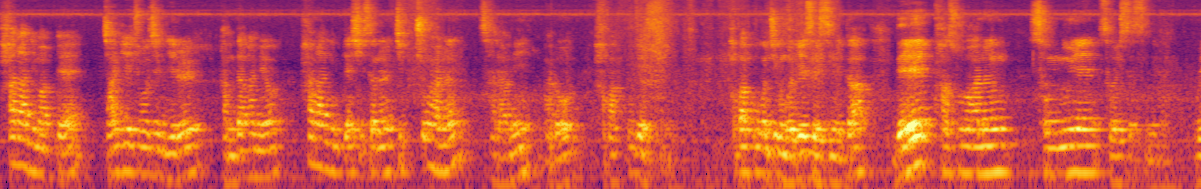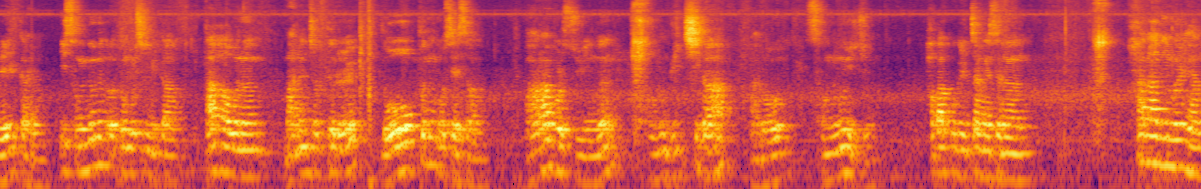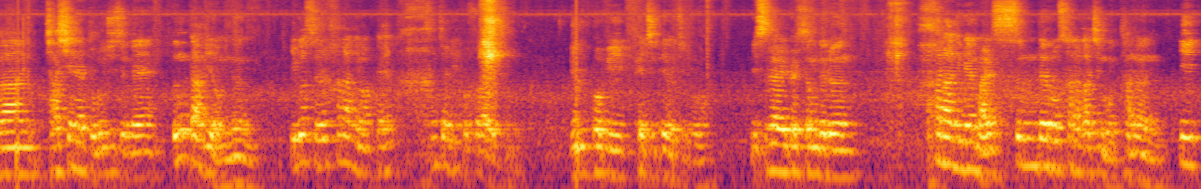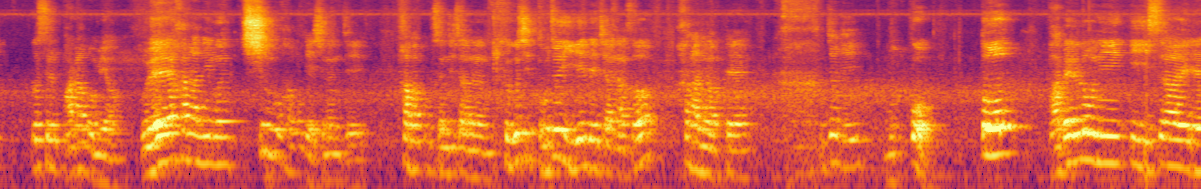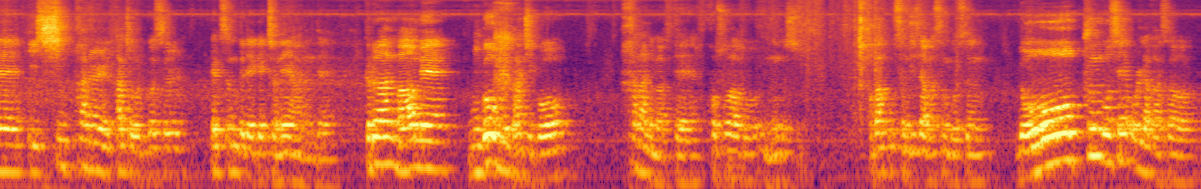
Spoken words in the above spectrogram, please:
하나님 앞에 자기의 주어진 일을 감당하며 하나님께 시선을 집중하는 사람이 바로 하박국이었습니다. 하박국은 지금 어디에 서 있습니까? 내 파수하는 성루에 서 있었습니다. 왜일까요? 이 성루는 어떤 곳입니까? 다가오는 많은 적들을 높은 곳에서 바라볼 수 있는 그 위치가 바로 성루이죠. 하박국 1장에서는 하나님을 향한 자신의 부르짖음에 응답이 없는 이것을 하나님 앞에 간절히 호소하고 있습니다. 율법이 폐지되어지고 이스라엘 백성들은 하나님의 말씀대로 살아가지 못하는 이것을 바라보며 왜 하나님은 침묵하고 계시는지 하박국 선지자는 그것이 도저히 이해되지 않아서 하나님 앞에 간절히 묻고 또 바벨론이 이 이스라엘의 이 심판을 가져올 것을 백성들에게 전해야 하는데 그러한 마음의 무거움을 가지고 하나님 앞에 호소하고 있는 것입니다. 하박국 선지자가 쓴 곳은 높은 곳에 올라가서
